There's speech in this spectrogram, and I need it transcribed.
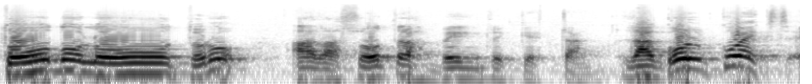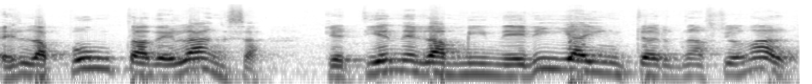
todo lo otro a las otras 20 que están. La Gold es la punta de lanza que tiene la minería internacional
